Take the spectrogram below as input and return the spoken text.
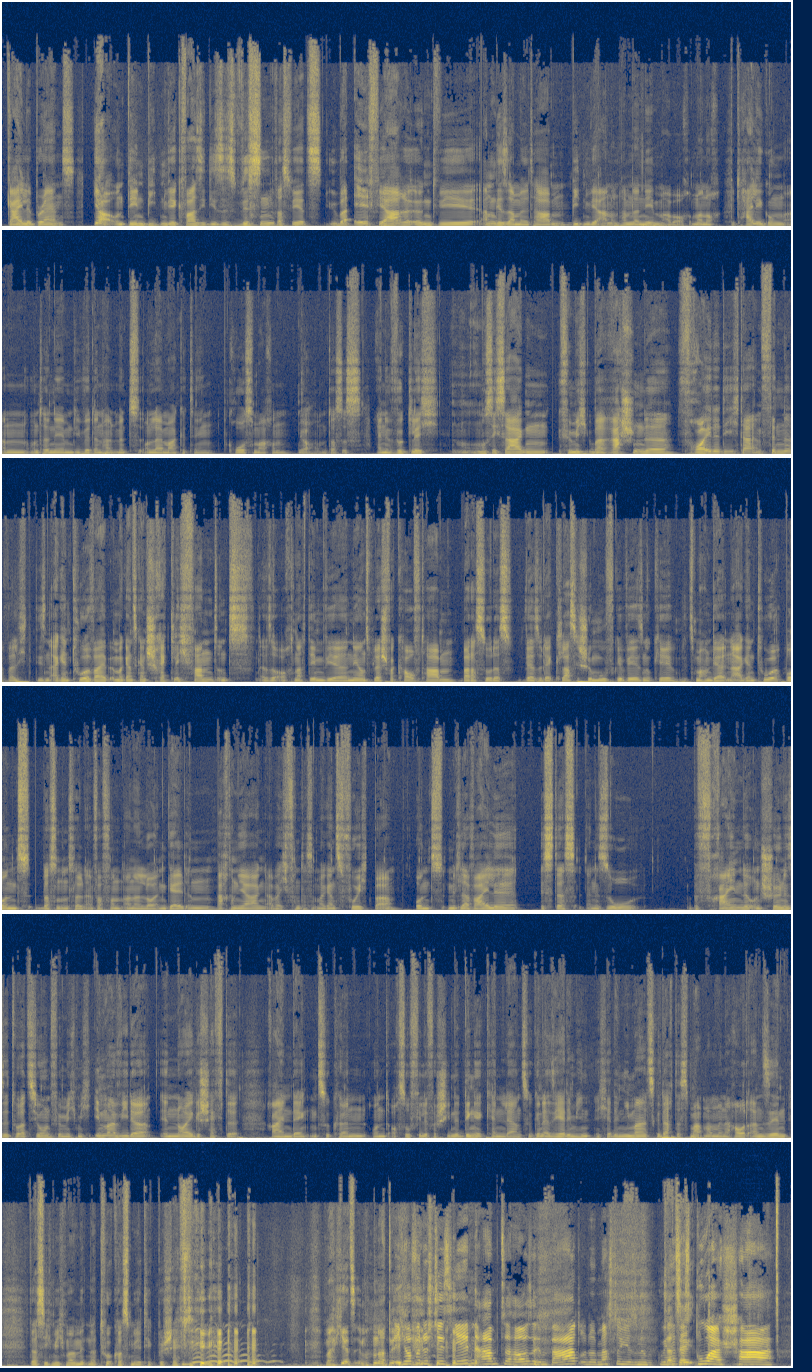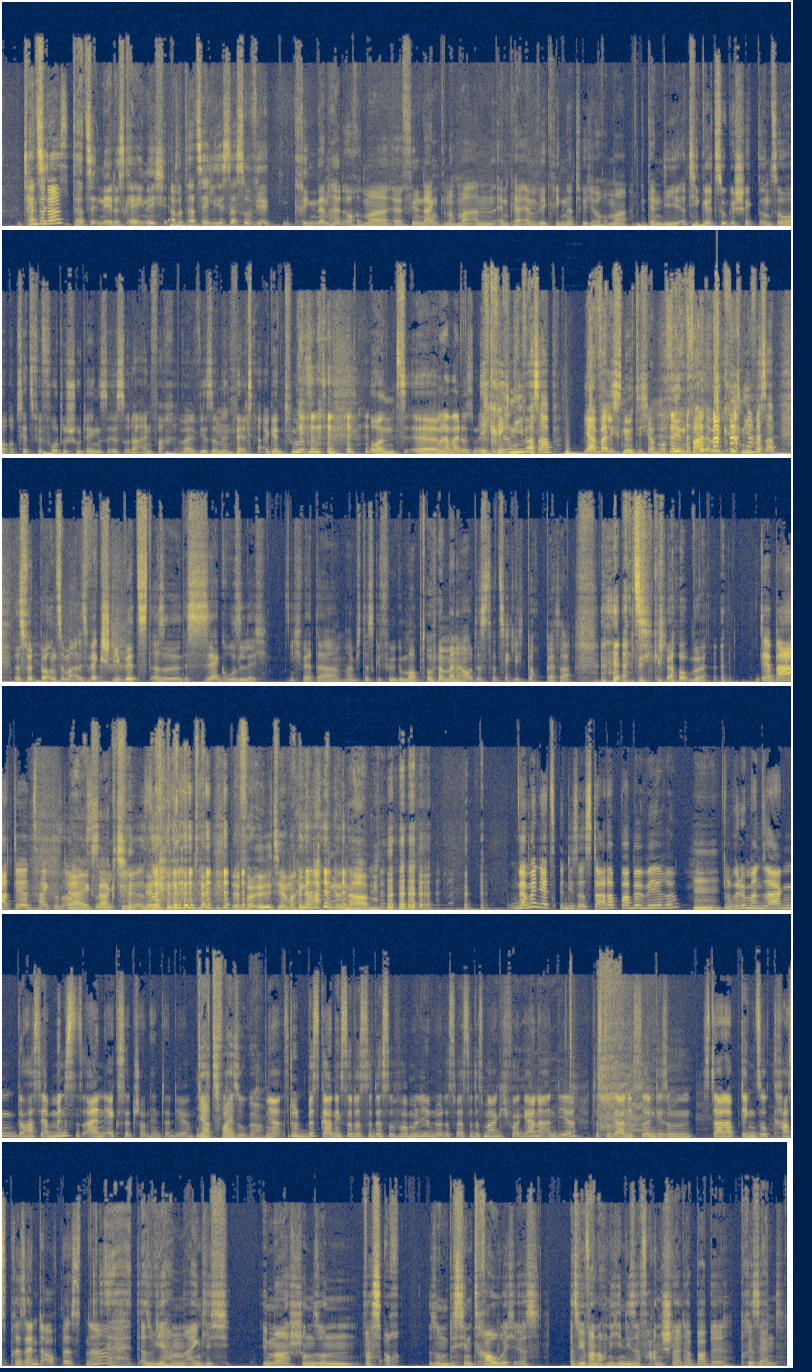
geile Brands. Ja, und denen bieten wir quasi dieses Wissen, was wir jetzt über elf Jahre irgendwie angesammelt haben, bieten wir an und haben daneben aber auch immer noch Beteiligungen an Unternehmen, die wir dann halt mit Online-Marketing groß machen. Ja, und das ist eine wirklich, muss ich sagen, für mich überraschende Freude, die ich da empfinde, weil ich diesen Agentur-Vibe immer ganz, ganz schrecklich fand. Und also auch nachdem wir Neon Splash verkauft haben, war das so, das wäre so der klassische Move gewesen, okay, jetzt machen wir halt eine Agentur und lassen uns halt einfach von anderen Leuten Geld in Rachen jagen. Aber ich fand das immer ganz furchtbar. Und mittlerweile ist das eine so befreiende und schöne Situation für mich, mich immer wieder in neue Geschäfte reindenken zu können und auch so viele verschiedene Dinge kennenlernen zu können. Also ich hätte, mich, ich hätte niemals gedacht, das mag man meine Haut ansehen, dass ich mich mal mit Naturkosmetik beschäftige. Mach ich jetzt immer noch nicht. Ich hoffe, du stehst jeden Abend zu Hause im Bad und dann machst du hier so eine, wie heißt das, Gua Sha. Kennst du das? Nee, das kenne ich nicht. Aber tatsächlich ist das so, wir kriegen dann halt auch immer, äh, vielen Dank nochmal an NKM, wir kriegen natürlich auch immer dann die Artikel zugeschickt und so, ob es jetzt für Fotoshootings ist oder einfach, weil wir so eine nette Agentur sind. und ähm, oder weil du es Ich kriege nie was ab. Ja, weil ich es nötig habe, auf jeden Fall. Aber ich kriege nie was ab. Das wird bei uns immer alles wegstibitzt. Also ist sehr gruselig. Ich werde da, habe ich das Gefühl, gemobbt oder meine Haut ist tatsächlich doch besser, als ich glaube. Der Bart, der zeigt das auch ja, nicht exakt. so richtig. Der, der, der, der verhüllt hier meine Aknenarben. Wenn man jetzt in dieser Startup-Bubble wäre, mhm. dann würde man sagen, du hast ja mindestens einen Exit schon hinter dir. Ja, zwei sogar. Ja, du bist gar nicht so, dass du das so formulieren würdest. Weißt du, das mag ich voll gerne an dir, dass du gar nicht so in diesem Startup-Ding so krass präsent auch bist, ne? Äh, also wir haben eigentlich immer schon so ein, was auch so ein bisschen traurig ist. Also wir waren auch nicht in dieser Veranstalterbubble präsent,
